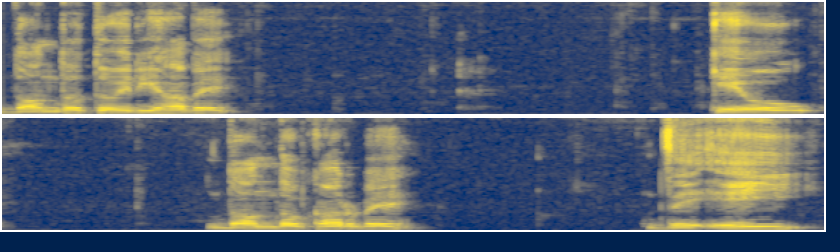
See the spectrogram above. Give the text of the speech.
দ্বন্দ্ব তৈরি হবে। কেউ দ্বন্দ্ব করবে যে এই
